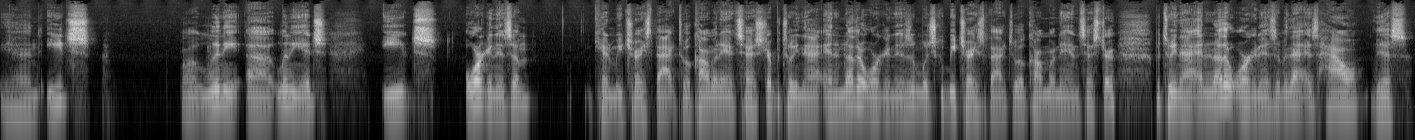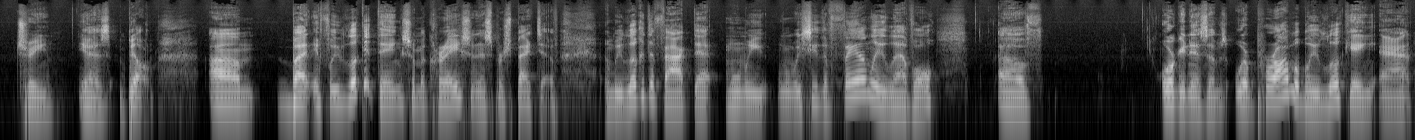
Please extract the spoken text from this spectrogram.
And each uh, line- uh, lineage, each organism can be traced back to a common ancestor between that and another organism, which could be traced back to a common ancestor between that and another organism. And that is how this tree is built. Um, but if we look at things from a creationist perspective, and we look at the fact that when we when we see the family level of organisms, we're probably looking at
